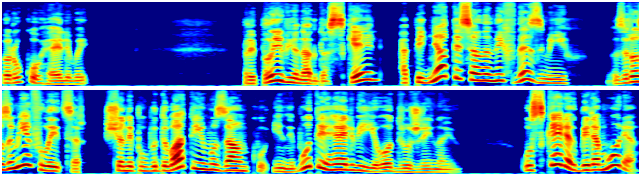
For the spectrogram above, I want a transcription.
руку гельви. Приплив юнак до скель, а піднятися на них не зміг. Зрозумів лицар, що не побудувати йому замку і не бути гельві його дружиною. У скелях біля моря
